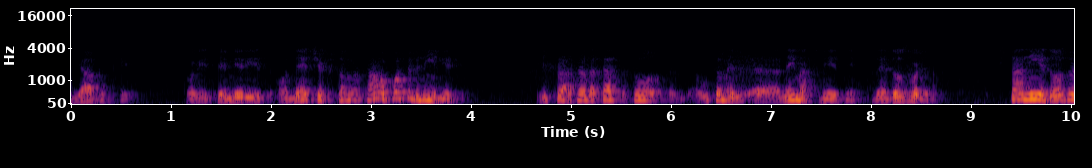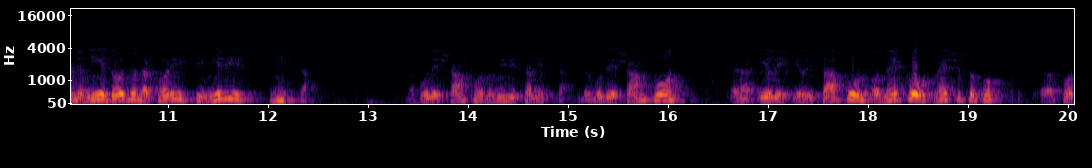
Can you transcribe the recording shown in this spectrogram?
jabuke, koriste miris od nečeg što samo po sebi nije miris. Ispravno sada da to, u tome e, nema smetnje, da je dozvoljeno. Šta nije dozvoljeno? Nije dozvoljeno da koristi miris miska. Da bude šampon od mirisa miska. Da bude šampon e, ili, ili sapun od neko, nešto što po, e, po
